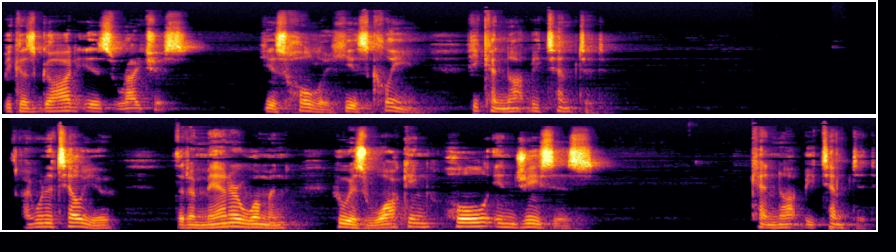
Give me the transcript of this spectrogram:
because God is righteous. He is holy. He is clean. He cannot be tempted. I want to tell you that a man or woman who is walking whole in Jesus cannot be tempted.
